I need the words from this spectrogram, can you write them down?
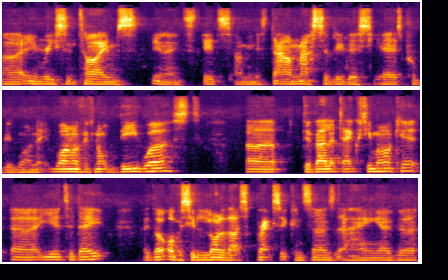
uh, in recent times. You know, it's it's I mean, it's down massively this year. It's probably one one of if not the worst uh, developed equity market uh, year to date. Obviously, a lot of that's Brexit concerns that are hanging over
